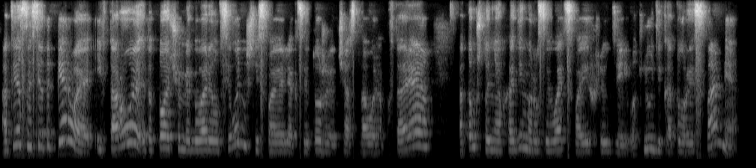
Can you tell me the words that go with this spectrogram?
Ответственность – это первое. И второе – это то, о чем я говорила в сегодняшней своей лекции, тоже часто довольно повторяю – о том, что необходимо развивать своих людей. Вот люди, которые с вами,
